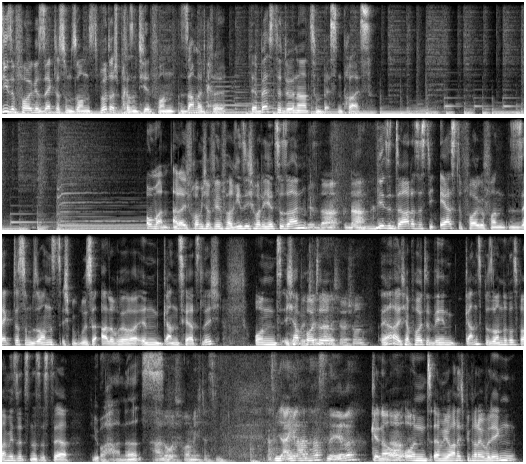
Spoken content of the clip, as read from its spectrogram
Diese Folge Sekt ist umsonst wird euch präsentiert von Sammelgrill. Der beste Döner zum besten Preis. Oh Mann, Alter, ich freue mich auf jeden Fall riesig, heute hier zu sein. Wir sind da, bin da. Wir sind da, das ist die erste Folge von Sekt ist umsonst. Ich begrüße alle HörerInnen ganz herzlich. Und ich Oh, habe heute, Ich höre schon. ja, ich habe heute wen ganz Besonderes bei mir sitzen. Das ist der Johannes. Hallo, ich freue mich, dass du, mich- dass du mich eingeladen hast. Eine Ehre. Genau, Ja. und ähm, Johannes, ich bin gerade überlegen,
